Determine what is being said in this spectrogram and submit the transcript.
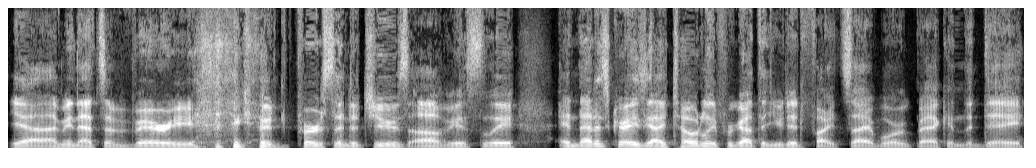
yeah i mean that's a very good person to choose obviously and that is crazy i totally forgot that you did fight cyborg back in the day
